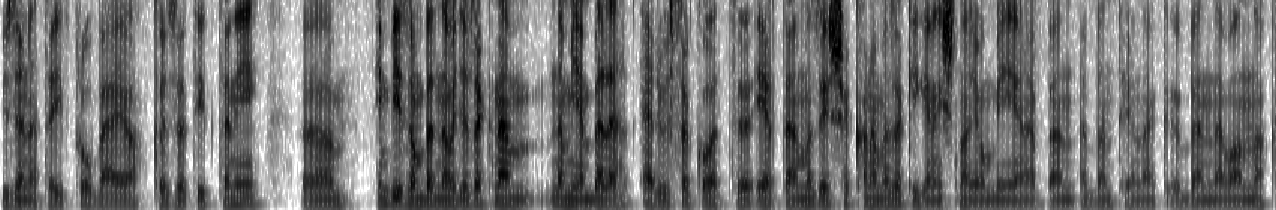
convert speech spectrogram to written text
üzeneteit próbálja közvetíteni. Én bízom benne, hogy ezek nem, nem ilyen beleerőszakolt értelmezések, hanem ezek igenis nagyon mélyen ebben, ebben tényleg benne vannak.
